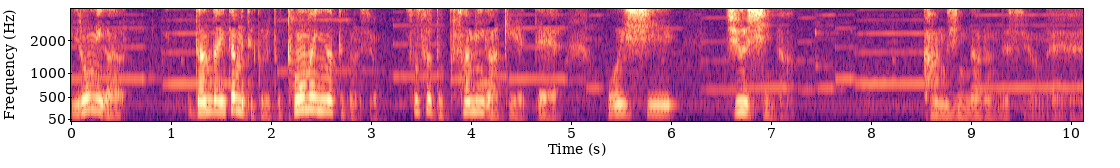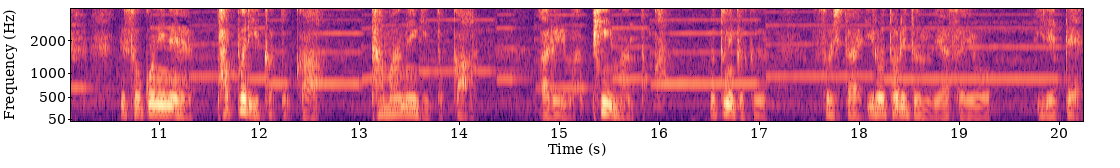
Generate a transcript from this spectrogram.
色味がだんだん炒めてくると透明になってくるんですよ。そうすると臭みが消えて美味しいジューシーな感じになるんですよね。でそこにねパプリカとか玉ねぎとかあるいはピーマンとか、まあ、とにかくそうした色とりどりの野菜を入れて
